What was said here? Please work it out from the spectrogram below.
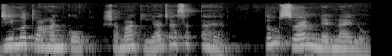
जीमुत वाहन को क्षमा किया जा सकता है? तुम स्वयं निर्णय लो।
